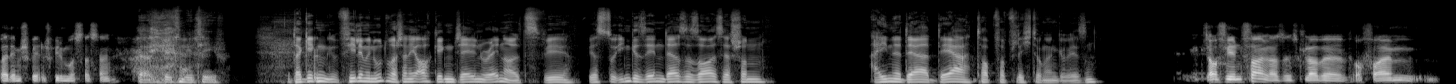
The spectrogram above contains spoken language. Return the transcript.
Bei dem späten Spiel muss das sein. Ja, definitiv. Dagegen viele Minuten wahrscheinlich auch gegen Jalen Reynolds. Wie, wie hast du ihn gesehen in der Saison? Ist ja schon eine der, der Top-Verpflichtungen gewesen. Auf jeden Fall. Also ich glaube auch vor allem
